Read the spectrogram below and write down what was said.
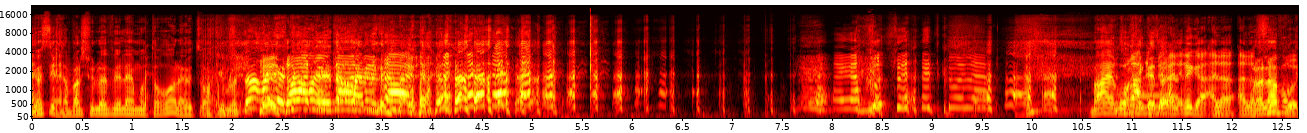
יוסי, חבל שהוא לא הביא להם מוטורולה, היו צוחקים לו, טל, טל, טל, טל. היה חוזר את כל ה... מה האירוע הכי גדול? רגע, על לא הפוטבול,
